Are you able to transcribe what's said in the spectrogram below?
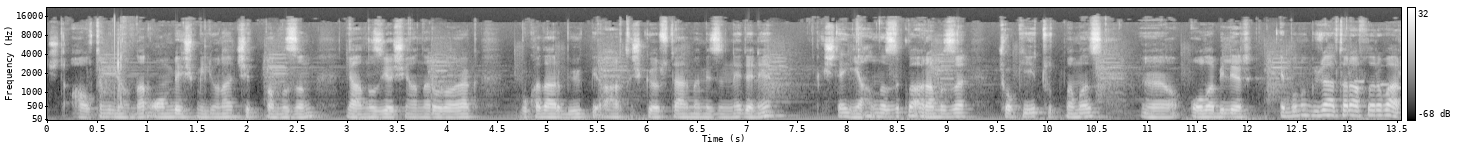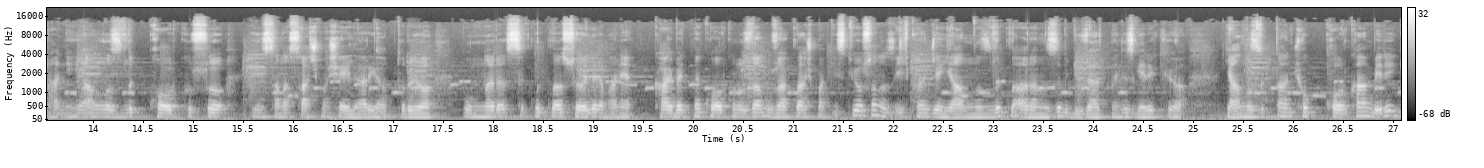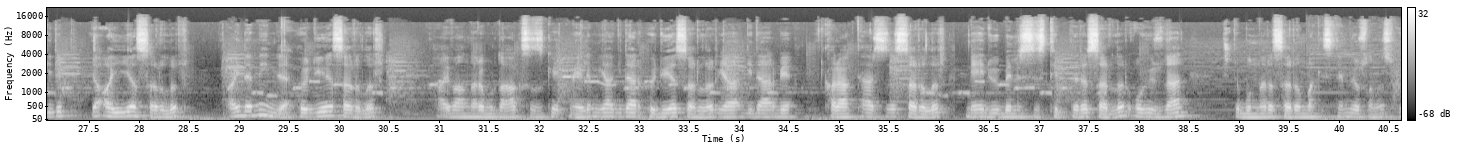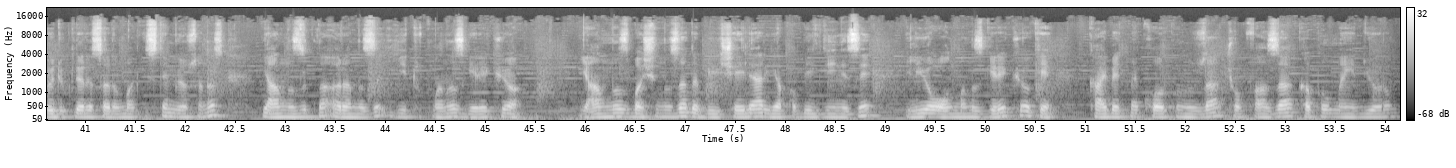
işte 6 milyondan 15 milyona çıkmamızın yalnız yaşayanlar olarak bu kadar büyük bir artış göstermemizin nedeni işte yalnızlıkla aramızı çok iyi tutmamız e, olabilir. E bunun güzel tarafları var. Hani yalnızlık korkusu insana saçma şeyler yaptırıyor. Bunları sıklıkla söylerim. Hani kaybetme korkunuzdan uzaklaşmak istiyorsanız ilk önce yalnızlıkla aranızı bir düzeltmeniz gerekiyor. Yalnızlıktan çok korkan biri gidip ya ayıya sarılır. Ayı demeyeyim de hödüye sarılır. Hayvanlara burada haksızlık etmeyelim. Ya gider hödüye sarılır ya gider bir karaktersize sarılır. Ne ediyor belirsiz tiplere sarılır. O yüzden işte bunlara sarılmak istemiyorsanız, hödüklere sarılmak istemiyorsanız yalnızlıkla aranızı iyi tutmanız gerekiyor. Yalnız başınıza da bir şeyler yapabildiğinizi biliyor olmanız gerekiyor ki kaybetme korkunuza çok fazla kapılmayın diyorum.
